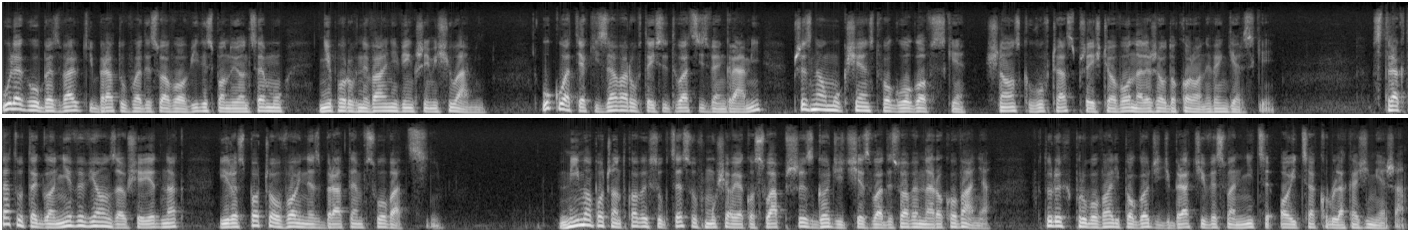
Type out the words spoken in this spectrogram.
uległ bez walki bratu Władysławowi, dysponującemu nieporównywalnie większymi siłami. Układ, jaki zawarł w tej sytuacji z Węgrami, przyznał mu księstwo głogowskie. Śląsk wówczas przejściowo należał do korony węgierskiej. Z traktatu tego nie wywiązał się jednak i rozpoczął wojnę z bratem w Słowacji. Mimo początkowych sukcesów musiał jako słabszy zgodzić się z Władysławem na rokowania, w których próbowali pogodzić braci wysłannicy ojca króla Kazimierza.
